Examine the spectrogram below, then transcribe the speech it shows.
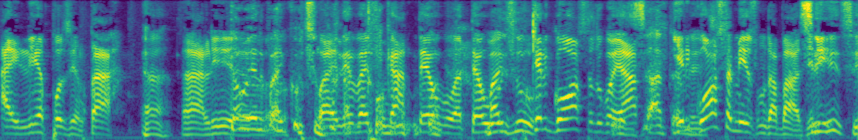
Aile aposentar, ah. Ali, então ele vai continuar. Ele vai ficar até o, até o, Mas o Porque ele gosta do Goiás. Exatamente. E ele gosta mesmo da base. Sim, ele sim,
